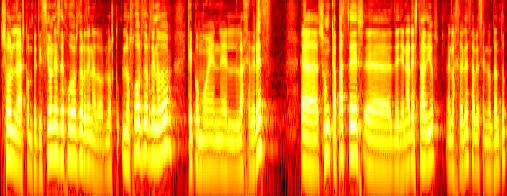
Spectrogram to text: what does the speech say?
Son las competiciones de juegos de ordenador. Los, juegos de ordenador que, como en el ajedrez, eh, son capaces eh, de llenar estadios, en el ajedrez a veces no tanto,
